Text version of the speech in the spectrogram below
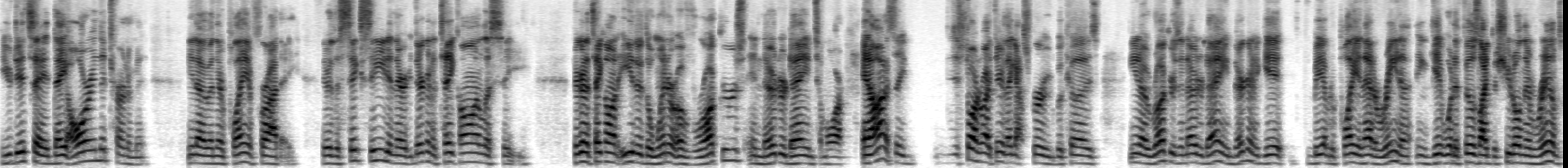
you did say they are in the tournament, you know, and they're playing Friday. They're the sixth seed, and they're they're going to take on. Let's see, they're going to take on either the winner of Rutgers and Notre Dame tomorrow. And honestly, just starting right there, they got screwed because you know Rutgers and Notre Dame, they're going to get be able to play in that arena and get what it feels like to shoot on them rims.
